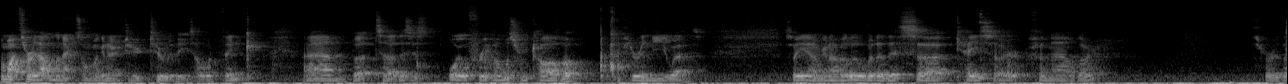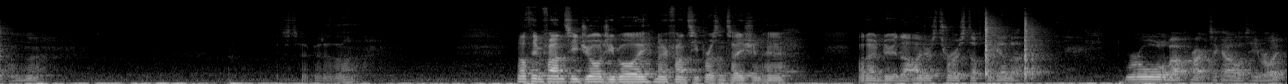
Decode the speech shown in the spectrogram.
I might throw that on the next one. We're gonna do two of these, I would think. Um, but uh, this is oil-free hummus from Carver, if you're in the US. So yeah, I'm gonna have a little bit of this uh, queso for now though. Throw that on there. Just a bit of that. Nothing fancy, Georgie boy. No fancy presentation here. I don't do that. I just throw stuff together. We're all about practicality, right?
